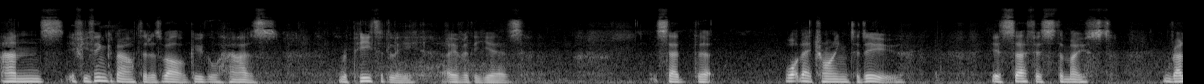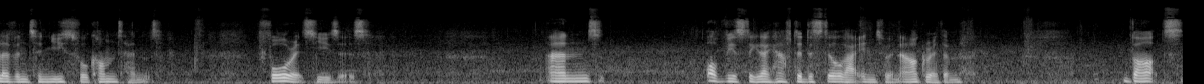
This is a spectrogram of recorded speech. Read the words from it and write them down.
And if you think about it as well, Google has repeatedly over the years said that what they're trying to do is surface the most relevant and useful content for its users. And obviously, they have to distill that into an algorithm. But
